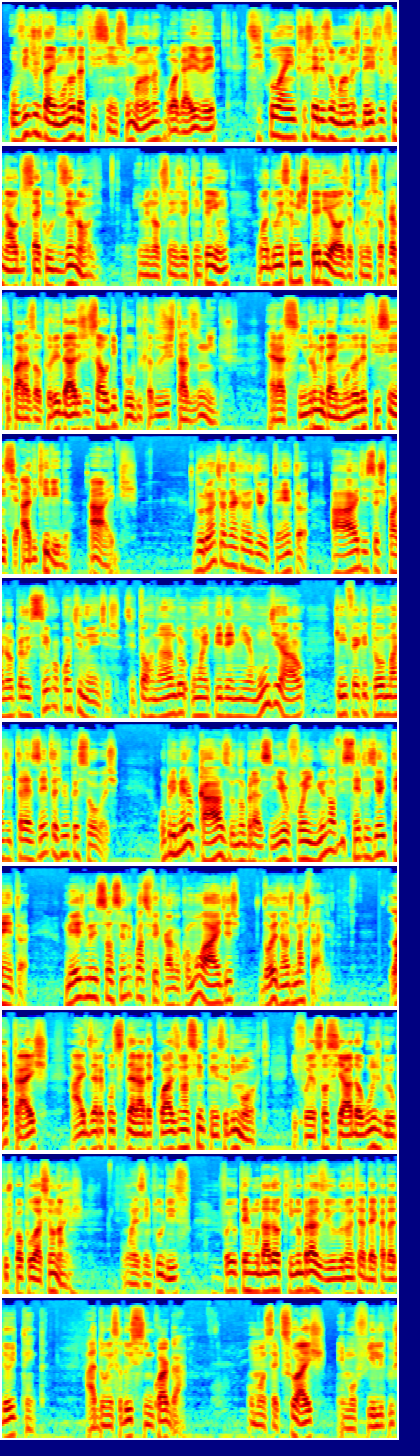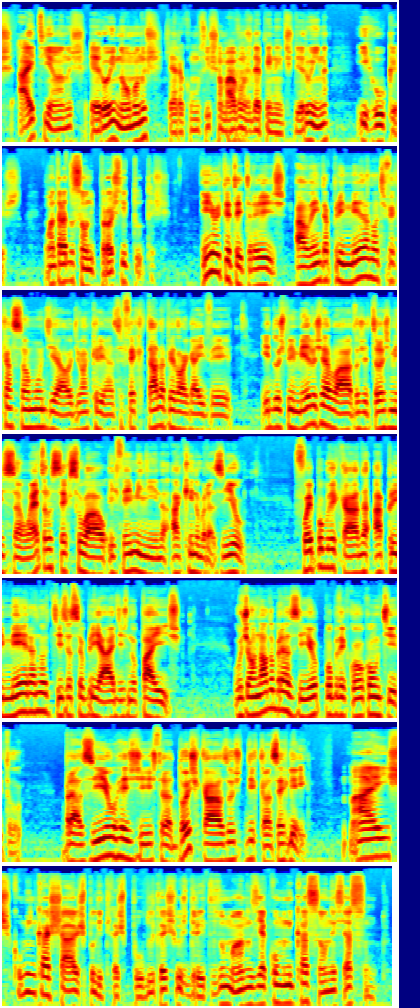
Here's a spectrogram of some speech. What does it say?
O vírus da imunodeficiência humana, o HIV, circula entre os seres humanos desde o final do século XIX. Em 1981, uma doença misteriosa começou a preocupar as autoridades de saúde pública dos Estados Unidos. Era a Síndrome da Imunodeficiência Adquirida, a AIDS. Durante a década de 80, a AIDS se espalhou pelos cinco continentes, se tornando uma epidemia mundial que infectou mais de 300 mil pessoas. O primeiro caso no Brasil foi em 1980, mesmo ele só sendo classificado como AIDS dois anos mais tarde. Lá atrás, a AIDS era considerada quase uma sentença de morte e foi associada a alguns grupos populacionais. Um exemplo disso foi o termo dado aqui no Brasil durante a década de 80, a doença dos 5H. Homossexuais, hemofílicos, haitianos, heroinômanos, que era como se chamavam os dependentes de heroína, e hookers, uma tradução de prostitutas. Em 83, além da primeira notificação mundial de uma criança infectada pelo HIV e dos primeiros relatos de transmissão heterossexual e feminina aqui no Brasil, foi publicada a primeira notícia sobre AIDS no país. O Jornal do Brasil publicou com o título Brasil registra dois casos de câncer gay. Mas como encaixar as políticas públicas, os direitos humanos e a comunicação nesse assunto?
